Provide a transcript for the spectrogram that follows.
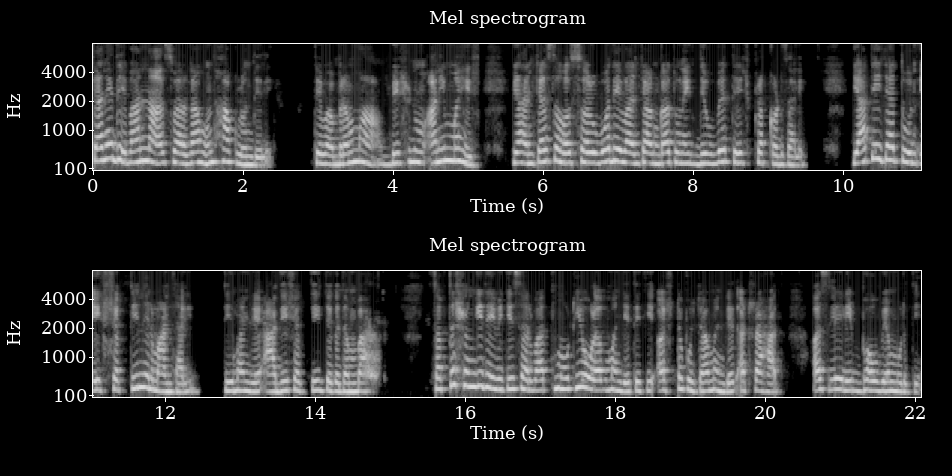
त्याने देवांना स्वर्गाहून हाकलून दिले. तेव्हा ब्रह्मा विष्णू आणि महेश यांच्यासह सर्व देवांच्या अंगातून एक दिव्य तेज प्रकट झाले. या तेजातून एक शक्ती निर्माण झाली. ती म्हणजे आदिशक्ती जगदंबा. सप्तशृंगी देवीची सर्वात मोठी ओळख म्हणजे तिची अष्टभुजा म्हणजेच अठरा हात. असलेली भव्य मूर्ती.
